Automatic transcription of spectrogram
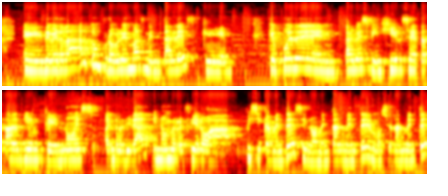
eh, de verdad, con problemas mentales que, que pueden tal vez fingir ser alguien que no es en realidad y no me refiero a físicamente, sino a mentalmente, emocionalmente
